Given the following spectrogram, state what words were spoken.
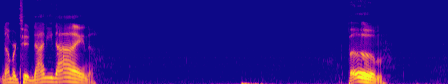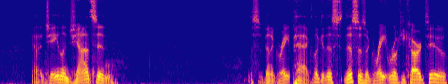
number 299. Boom. Got a Jalen Johnson. This has been a great pack. Look at this. This is a great rookie card, too.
